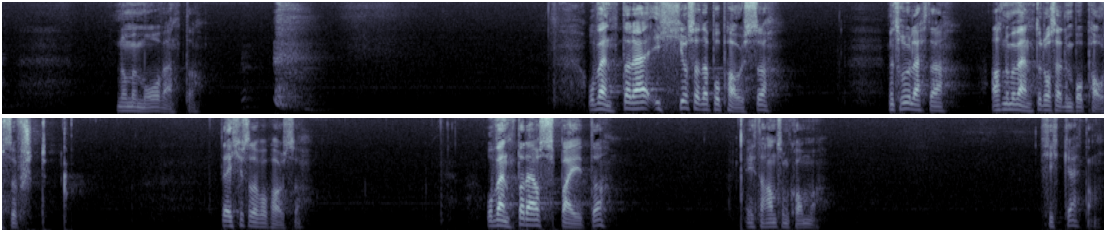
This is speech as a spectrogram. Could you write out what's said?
Når vi må vente. Å vente det er ikke å sette på pause. Vi tror lett det. At når vi venter, da setter vi på pause først. Det er ikke å sette på pause. Å vente det er å speide etter han som kommer. Kikke etter han.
